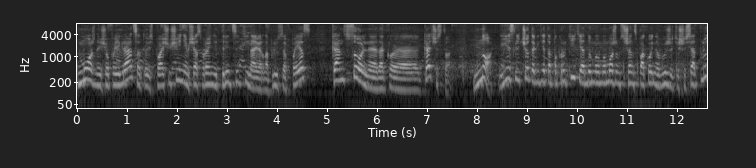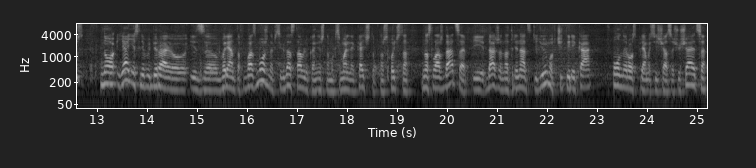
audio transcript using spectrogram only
можно еще поиграться, то есть по ощущениям сейчас в районе 30, наверное, плюс FPS, консольное такое качество – но, если что-то где-то покрутить, я думаю, мы можем совершенно спокойно выжить и 60+. Но я, если выбираю из э, вариантов возможно, всегда ставлю, конечно, максимальное качество, потому что хочется наслаждаться. И даже на 13 дюймах 4К в полный рост прямо сейчас ощущается.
